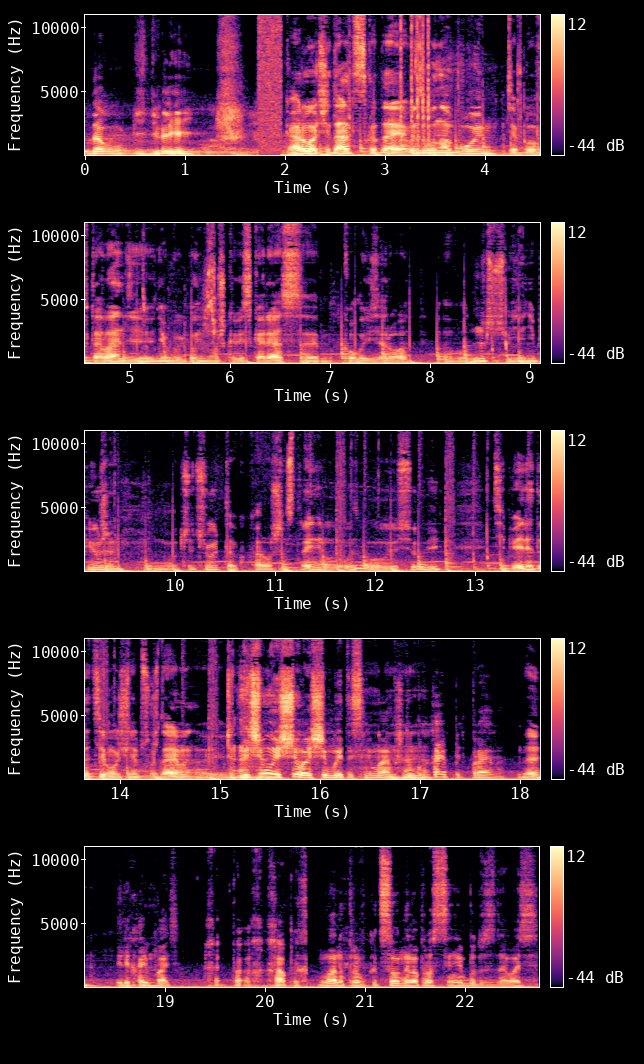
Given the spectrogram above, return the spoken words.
домой, пиздюлей. Короче, да, ты сказал, да, я вызвал на бой. Я был в Таиланде, я выпил немножко вискаря с э, колой зеро. Вот, ну, чуть-чуть, я не пью же. Ну, чуть-чуть, так, хорошее настроение вызвал, и все. И теперь эта тема очень обсуждаемая. и- Для чего еще вообще мы это снимаем? Чтобы хайпать, правильно? Да? Или хайпать? Хапа- Хапать. Ну ладно, провокационные вопросы я не буду задавать.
